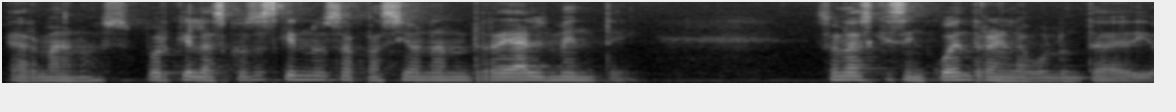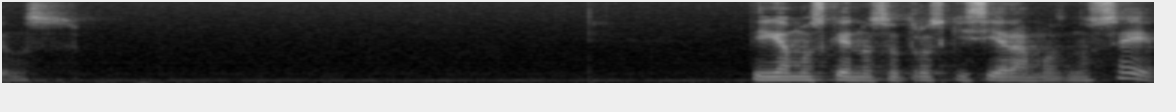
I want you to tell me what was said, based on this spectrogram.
hermanos, porque las cosas que nos apasionan realmente son las que se encuentran en la voluntad de Dios. Digamos que nosotros quisiéramos, no sé,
